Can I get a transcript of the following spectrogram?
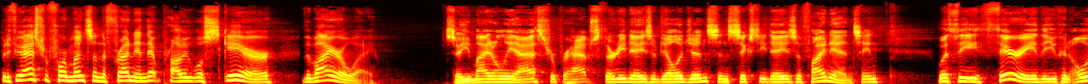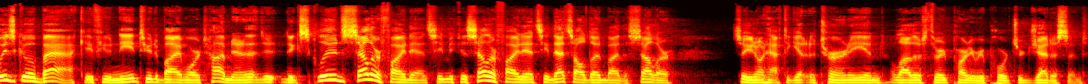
But if you ask for four months on the front end, that probably will scare the buyer away. So you might only ask for perhaps 30 days of diligence and 60 days of financing with the theory that you can always go back if you need to to buy more time. Now that excludes seller financing because seller financing, that's all done by the seller so you don't have to get an attorney, and a lot of those third party reports are jettisoned.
